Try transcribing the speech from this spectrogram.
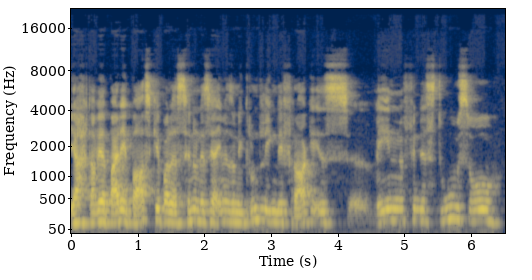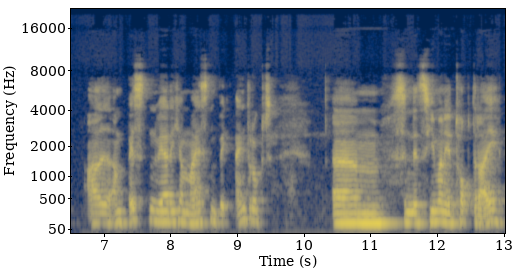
ja, da wir beide Basketballer sind und es ja immer so eine grundlegende Frage ist, wen findest du so am besten, wer dich am meisten beeindruckt, ähm, sind jetzt hier meine Top 3.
